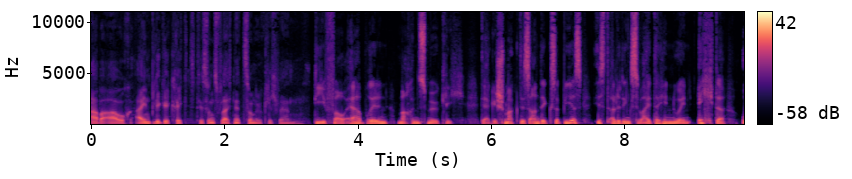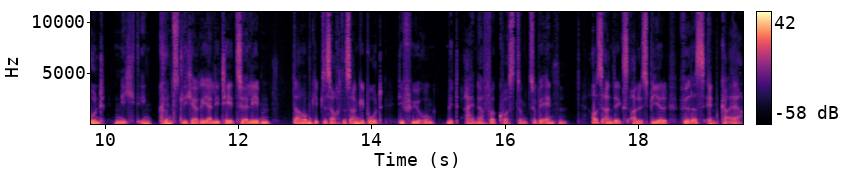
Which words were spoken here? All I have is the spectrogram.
aber auch Einblicke kriegt, die sonst vielleicht nicht so möglich wären. Die VR-Brillen machen es möglich. Der Geschmack des Andexer Biers ist allerdings weiterhin nur in echter und nicht in künstlicher Realität zu erleben. Darum gibt es auch das Angebot, die Führung mit einer Verkostung zu beenden. Aus Andex alles Bier für das MKR.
